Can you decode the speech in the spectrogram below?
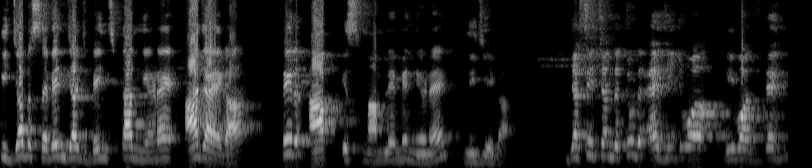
कि जब सेवन जज बेंच का निर्णय आ जाएगा, फिर आप इस मामले में निर्णय लीजिएगा। Justice Chandrachud as he was then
